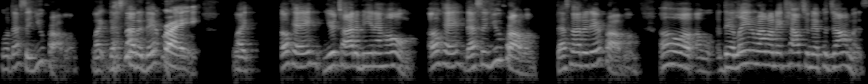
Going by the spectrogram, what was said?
Well, that's a you problem. Like, that's not a their problem. Right. Like, okay, you're tired of being at home. Okay, that's a you problem. That's not a their problem. Oh, uh, uh they're laying around on their couch in their pajamas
